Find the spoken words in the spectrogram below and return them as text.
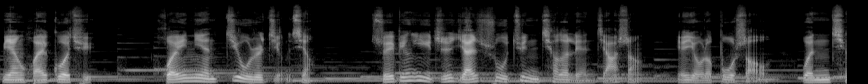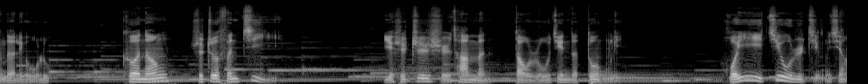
缅怀过去，怀念旧日景象，水兵一直严肃俊俏的脸颊上也有了不少温情的流露。可能是这份记忆，也是支持他们到如今的动力。回忆旧日景象，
